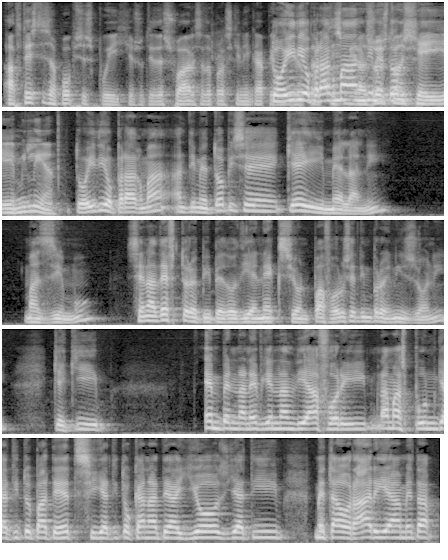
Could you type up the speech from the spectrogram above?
Αυτές τις απόψεις που είχες, ότι δεν σου άρεσε τα προσκυνικά το ίδιο πράγμα αντιμετώπισε. και η Εμιλία. Το ίδιο πράγμα αντιμετώπισε και η Μέλανη μαζί μου σε ένα δεύτερο επίπεδο διενέξεων που αφορούσε την πρωινή ζώνη και εκεί έμπαιναν, έβγαιναν διάφοροι να μας πούν γιατί το είπατε έτσι, γιατί το κάνατε αγιώς, γιατί με τα ωράρια, με τα...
